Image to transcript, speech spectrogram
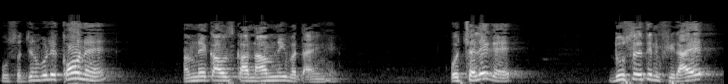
तो सज्जन बोले, कौन है? हमने कहा, उसका नाम नहीं बताएँगे। वो चले गए, दूसरे दिन फिर आए।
